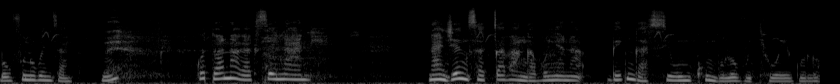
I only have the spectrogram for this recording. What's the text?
bewufuna ukwenzani? Hmm? Kodwa na akusenani. Na nje ngisacabanga abonyana bekungasiwe umkhumbulo ovuthiwe kulo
